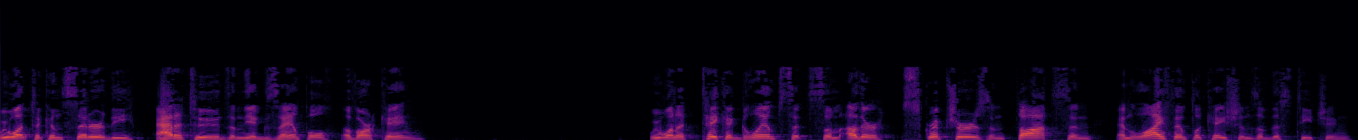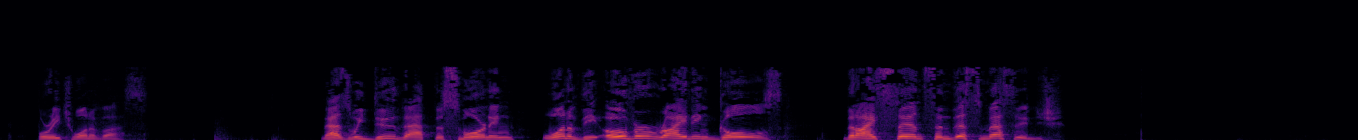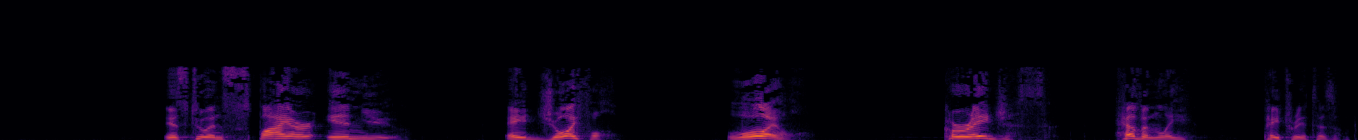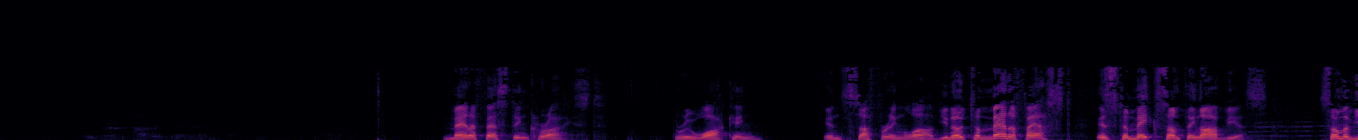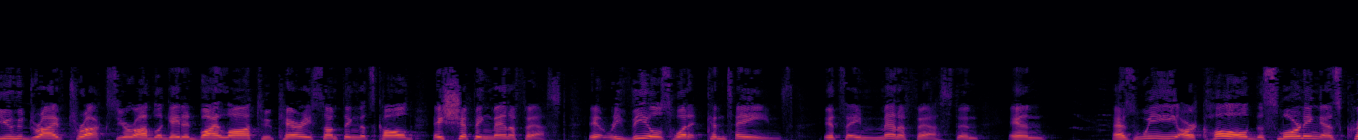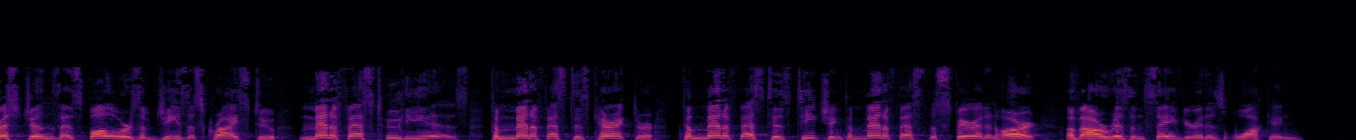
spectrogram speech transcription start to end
We want to consider the attitudes and the example of our King. We want to take a glimpse at some other scriptures and thoughts and and life implications of this teaching for each one of us. And as we do that this morning, one of the overriding goals that I sense in this message is to inspire in you a joyful, loyal, courageous, heavenly patriotism. manifesting Christ through walking in suffering love. You know, to manifest is to make something obvious. Some of you who drive trucks, you're obligated by law to carry something that's called a shipping manifest. It reveals what it contains. It's a manifest and, and as we are called this morning as Christians, as followers of Jesus Christ to manifest who He is, to manifest His character, to manifest His teaching, to manifest the spirit and heart of our risen Savior, it is walking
